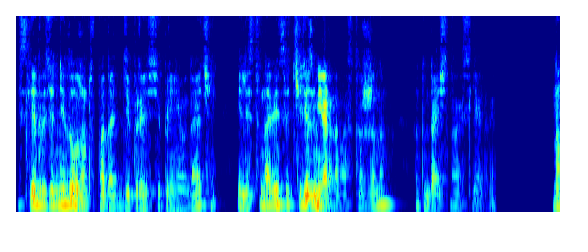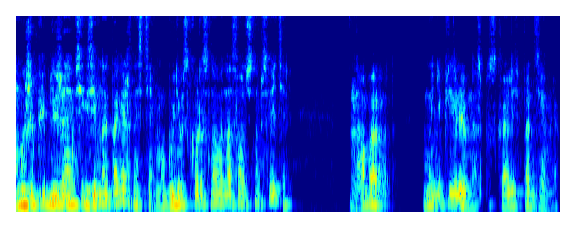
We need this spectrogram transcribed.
Исследователь не должен впадать в депрессию при неудаче или становиться чрезмерно восторженным от удачного исследования. Но мы же приближаемся к земной поверхности, мы будем скоро снова на солнечном свете. Наоборот, мы непрерывно спускались под землю,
